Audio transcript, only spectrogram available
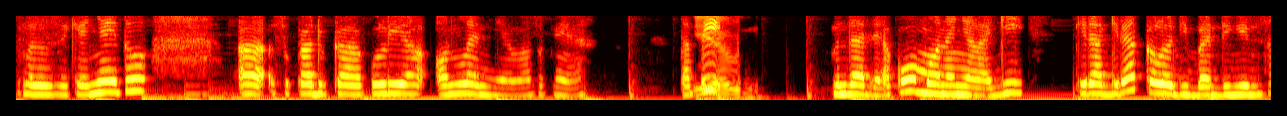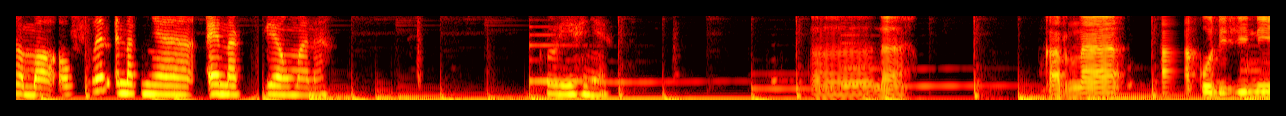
Betul sih kayaknya itu uh, suka duka kuliah online ya masuknya. Tapi Iya, bener. bentar deh, aku mau nanya lagi. Kira-kira kalau dibandingin sama offline enaknya enak yang mana? Kuliahnya. Eh, nah, karena aku di sini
